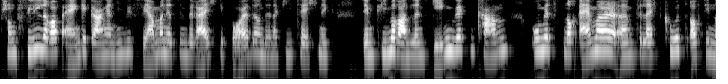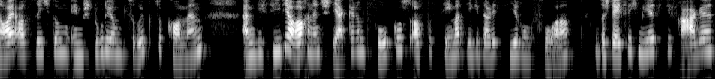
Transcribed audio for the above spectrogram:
schon viel darauf eingegangen, inwiefern man jetzt im Bereich Gebäude und Energietechnik dem Klimawandel entgegenwirken kann Um jetzt noch einmal ähm, vielleicht kurz auf die Neuausrichtung im Studium zurückzukommen. Ähm, die sieht ja auch einen stärkeren Fokus auf das Thema Digitalisierung vor. Und da stellt sich mir jetzt die Frage,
